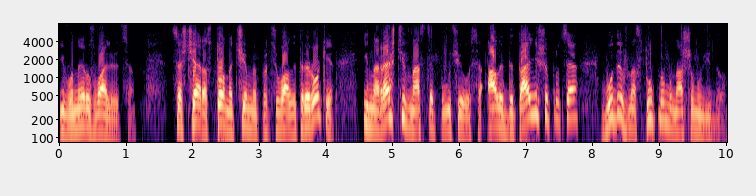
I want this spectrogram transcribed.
і вони розвалюються. Це ще раз то, над чим ми працювали три роки, і нарешті в нас це вийшло. Але детальніше про це буде в наступному нашому відео.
